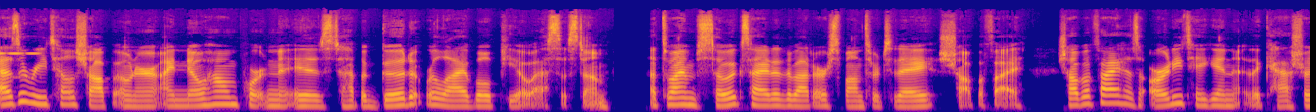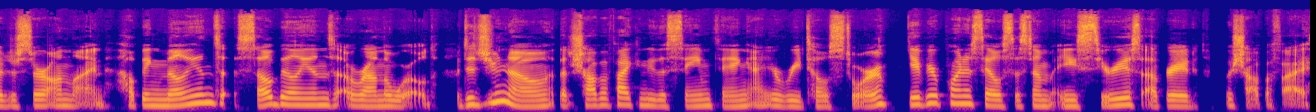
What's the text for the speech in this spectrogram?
As a retail shop owner, I know how important it is to have a good, reliable POS system. That's why I'm so excited about our sponsor today, Shopify. Shopify has already taken the cash register online, helping millions sell billions around the world. But did you know that Shopify can do the same thing at your retail store? Give your point of sale system a serious upgrade with Shopify.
